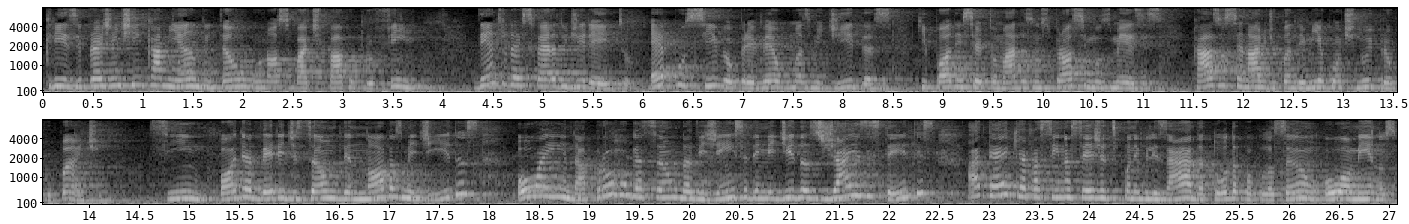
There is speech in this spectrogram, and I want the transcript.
Cris, e para a gente ir encaminhando então o nosso bate-papo para o fim, dentro da esfera do direito, é possível prever algumas medidas que podem ser tomadas nos próximos meses, caso o cenário de pandemia continue preocupante? Sim, pode haver edição de novas medidas ou ainda a prorrogação da vigência de medidas já existentes até que a vacina seja disponibilizada a toda a população ou ao menos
